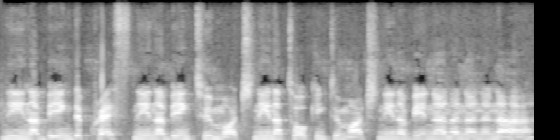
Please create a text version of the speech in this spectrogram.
Nina being depressed, Nina being too much, Nina talking too much, Nina being na na na na na.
